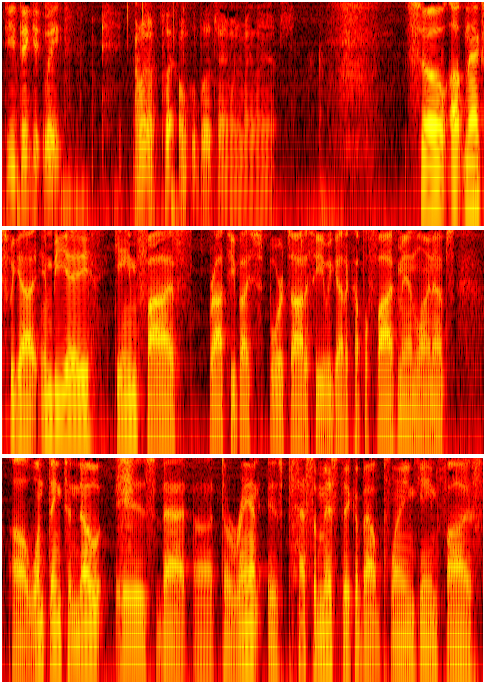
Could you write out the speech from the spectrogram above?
Do you think it? Wait, I want to put Uncle Bowtie in one of my lineups. So up next we got NBA Game Five, brought to you by Sports Odyssey. We got a couple five man lineups. Uh, one thing to note is that uh, Durant is pessimistic about playing Game Five.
